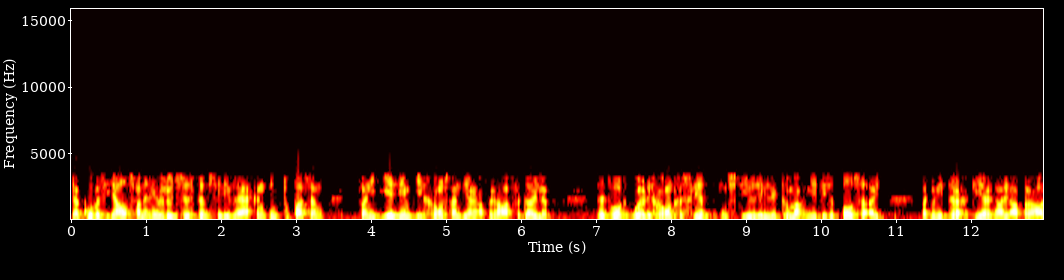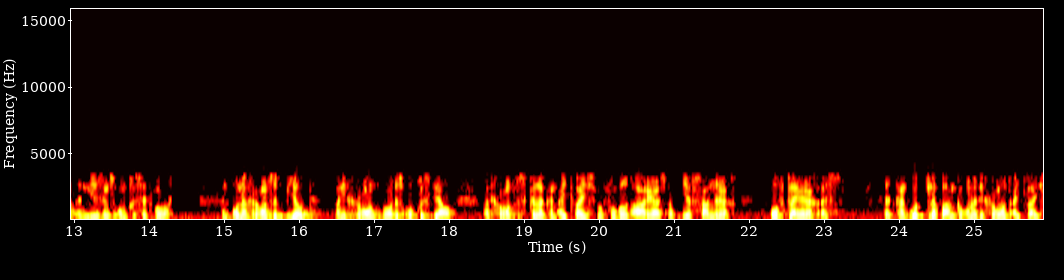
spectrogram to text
Jacobus Els van Revolut Systems het die werking en toepassing van die EMI grondskanderingapparaat verduidelik. Dit word oor die grond gesleep en stuur elektromagnetiese pulse uit wat met die terugkeer na die apparaat in lesings omgesit word. 'n Ondergrondse beeld van die grond word dus opgestel wat grondverskille kan uitwys, byvoorbeeld areas wat meer sanderig of kleierig is. Dit kan ook klipbanke onder die grond uitwys.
